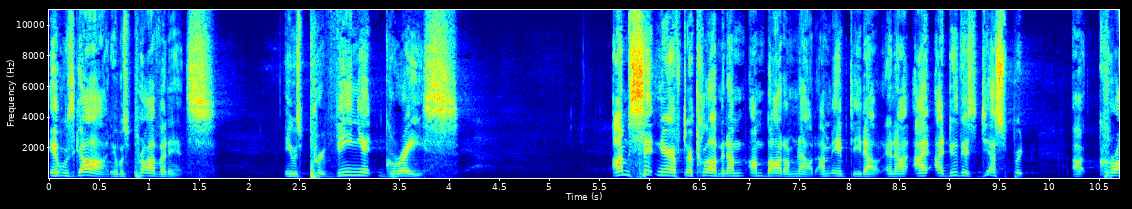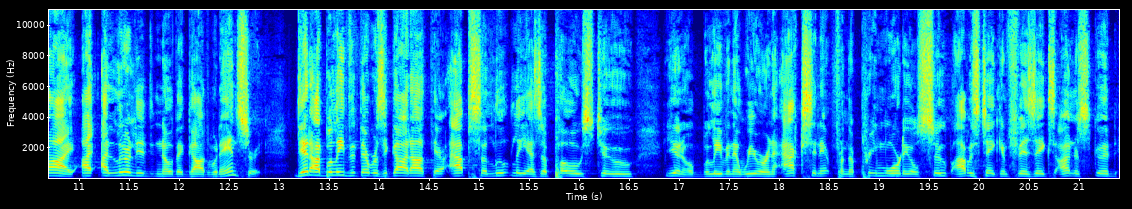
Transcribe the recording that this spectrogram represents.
It was God, it was providence, it was prevenient grace. I'm sitting there after a club and I'm, I'm bottomed out, I'm emptied out. And I, I, I do this desperate uh, cry. I, I literally didn't know that God would answer it. Did I believe that there was a God out there? Absolutely, as opposed to, you know, believing that we were an accident from the primordial soup. I was taking physics, I understood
